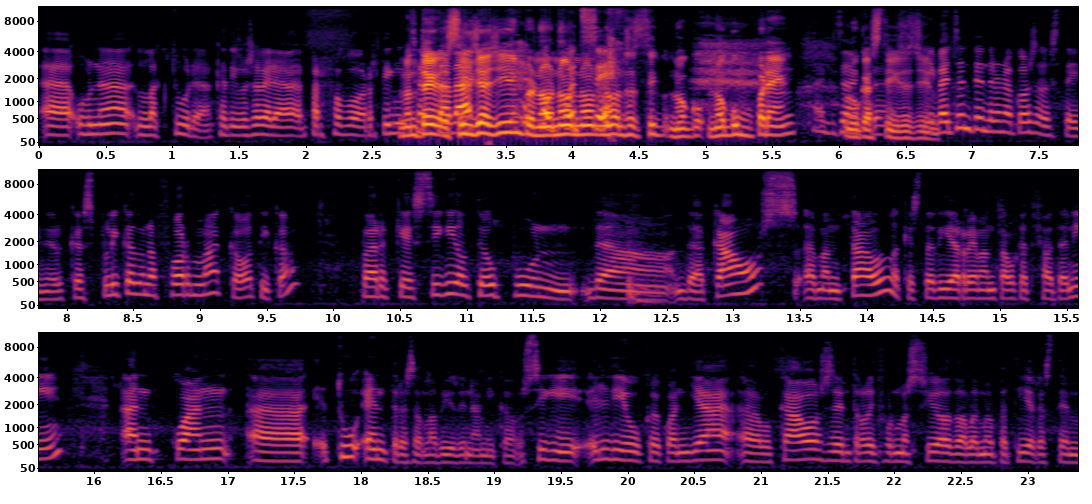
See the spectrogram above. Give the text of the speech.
eh, una lectura, que dius, a veure, per favor, tinc No certa entenc, estic edat, llegint, però no, no, no, no, estic, no, no comprenc el que estic llegint. I vaig entendre una cosa de Steiner, que explica d'una forma caòtica perquè sigui el teu punt de, de caos eh, mental, aquesta diarrea mental que et fa tenir, en quan eh, tu entres en la biodinàmica. O sigui, ell diu que quan hi ha el caos entre la informació de l'homeopatia que estem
